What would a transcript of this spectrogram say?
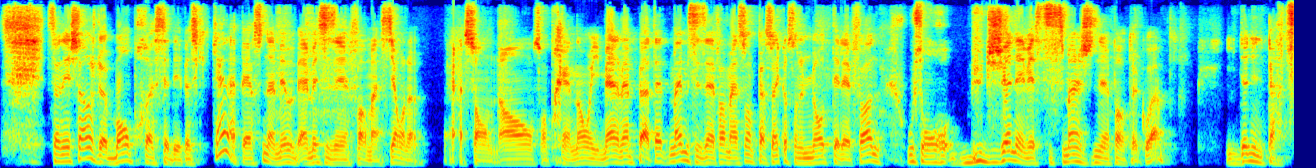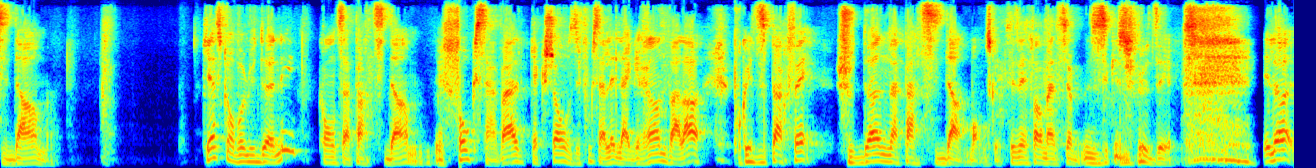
C'est un échange de bons procédés parce que quand la personne a met, met ses informations, là, euh, son nom, son prénom, email, même peut-être même ses informations personnelles comme son numéro de téléphone ou son budget d'investissement, je dis n'importe quoi, il donne une partie d'âme. Qu'est-ce qu'on va lui donner contre sa partie d'âme? Il faut que ça vale quelque chose. Il faut que ça ait de la grande valeur pour qu'il dise parfait, je vous donne ma partie d'âme. Bon, en tout cas, ces informations, c'est ce que je veux dire. Et là,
